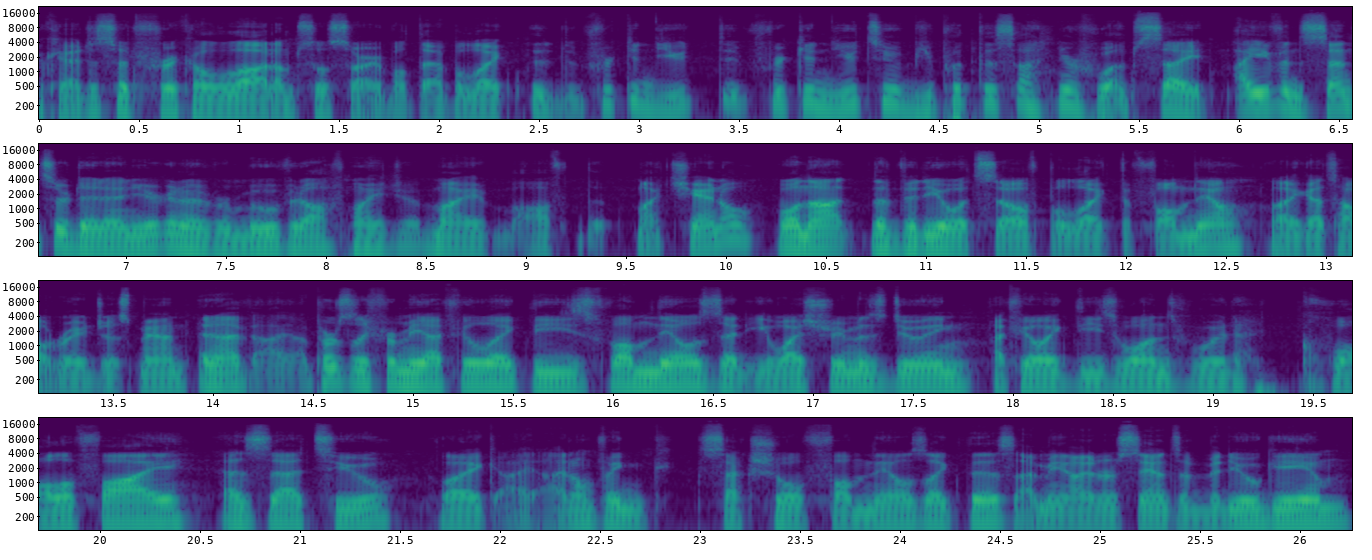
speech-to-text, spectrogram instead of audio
Okay, I just said frick a lot. I'm so sorry about that. But like freaking you freaking YouTube, you put this on your website. I even censored it and you're going to remove it off my my off the, my channel. Well, not the video itself, but like the thumbnail. Like that's outrageous, man. And I've, I personally for me, I feel like these thumbnails that EY Stream is doing, I feel like these ones would qualify as that too. Like, I, I don't think sexual thumbnails like this, I mean, I understand it's a video game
